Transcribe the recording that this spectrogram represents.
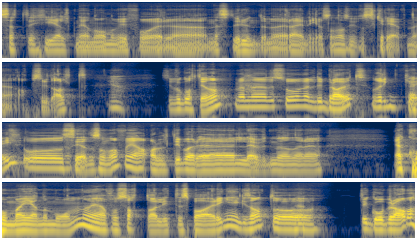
sette helt ned nå når vi får uh, neste runde med regninger og sånn. Altså vi får skrevet ned absolutt alt. Ja. Så vi får gått gjennom. Men uh, det så veldig bra ut. Det var gøy å se det sånn òg, for jeg har alltid bare levd med den derre Jeg kom meg gjennom måneden, og jeg får satt av litt til sparing, ikke sant? Og det går bra, da.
